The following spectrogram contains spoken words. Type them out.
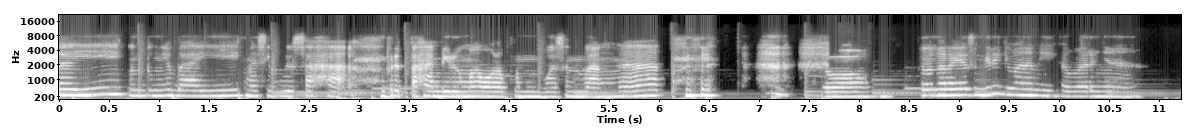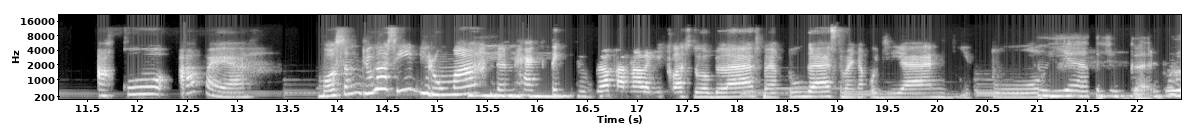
Baik, untungnya baik. Masih berusaha bertahan di rumah walaupun bosan banget. Dong. Kalau Naraya sendiri gimana nih kabarnya? Aku apa ya? Bosen juga sih di rumah hmm. dan hektik juga karena lagi kelas 12, banyak tugas, banyak ujian gitu. Oh iya, aku juga. Dulu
